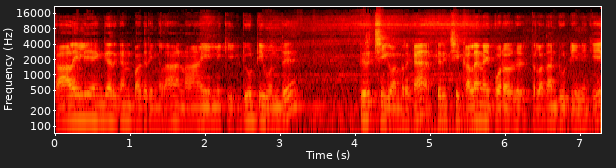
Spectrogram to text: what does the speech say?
காலையிலேயே எங்கே இருக்கேன்னு பார்க்குறீங்களா நான் இன்னைக்கு டியூட்டி வந்து திருச்சிக்கு வந்திருக்கேன். திருச்சி கல்லணை போகிற இடத்துல தான் டியூட்டி இன்னைக்கு.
